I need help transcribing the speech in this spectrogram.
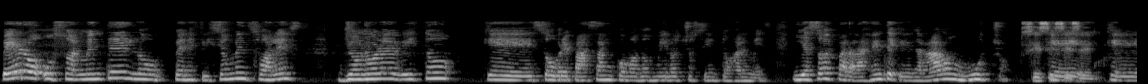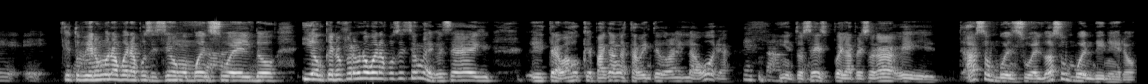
pero usualmente los beneficios mensuales yo no lo he visto que sobrepasan como 2.800 al mes. Y eso es para la gente que ganaron mucho. Sí, sí, que, sí, sí. Que, eh, Que tuvieron una buena posición, un buen sueldo. Y aunque no fuera una buena posición, hay veces hay eh, trabajos que pagan hasta 20 dólares la hora. Exacto. Y entonces, pues la persona eh, hace un buen sueldo, hace un buen dinero.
